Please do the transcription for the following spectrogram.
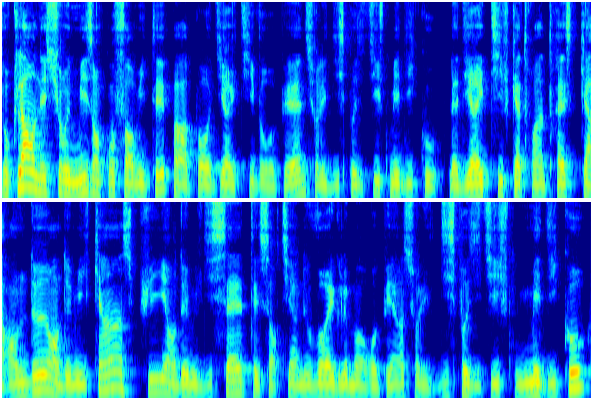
Donc là, on est sur une mise en conformité par rapport aux directives européennes sur les dispositifs médicaux. La directive 93-42 en 2015, puis en 2017 est sorti un nouveau règlement européen sur les dispositifs médicaux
